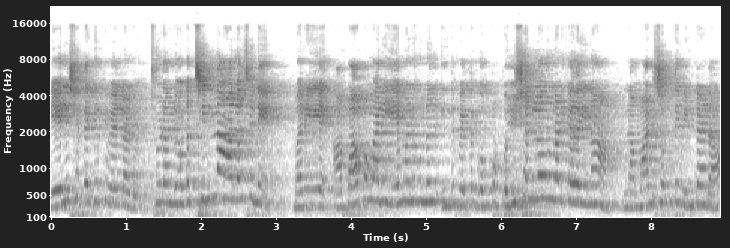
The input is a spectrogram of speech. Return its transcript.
ఏలిష దగ్గరికి వెళ్ళాడు. చూడండి ఒక చిన్న ఆలోచనే. మరి ఆ పాప మరి ఏమనుకున్నది? ఇంత పెద్ద గొప్ప పొజిషన్లో ఉన్నాడు కదా ఈయన. నా మాట చెప్తే వింటాడా?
